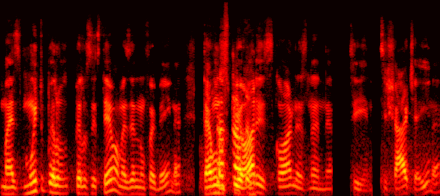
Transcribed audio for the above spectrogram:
mas muito pelo, pelo sistema, mas ele não foi bem, né? Até um dos piores corners né, nesse, nesse chart aí, né?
